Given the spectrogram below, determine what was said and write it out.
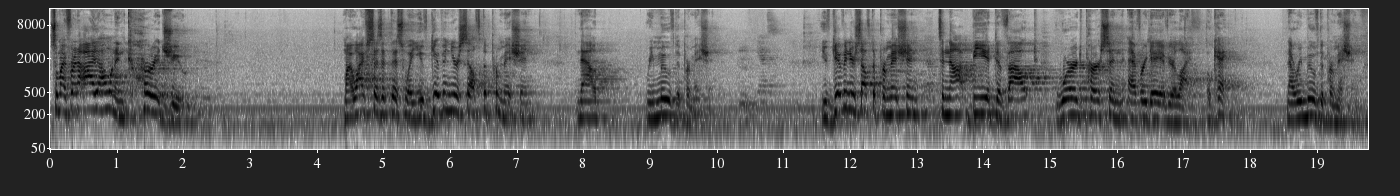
So, my friend, I, I want to encourage you. My wife says it this way You've given yourself the permission, now remove the permission. You've given yourself the permission to not be a devout word person every day of your life. Okay. Now remove the permission.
